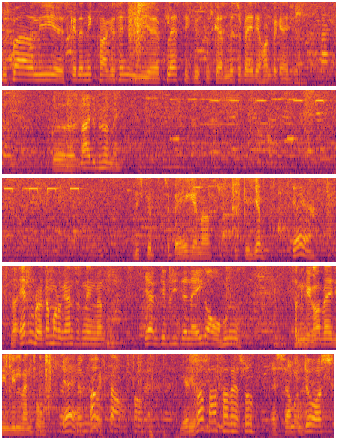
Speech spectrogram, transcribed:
Nu spørger jeg dig lige, øh, skal den ikke pakkes ind i øh, plastik, hvis du skal have den med tilbage i det håndbagage? Øh, nej, det behøver den ikke. Vi skal tilbage igen også. Vi skal hjem. Ja, ja. Nå, Edinburgh, der må du gerne tage sådan en med. Jamen, det er fordi, den er ikke over 100. Så den kan godt være i din lille vandpose. Ja, ja. Okay. Det var bare for at være sød. Altså, det var også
